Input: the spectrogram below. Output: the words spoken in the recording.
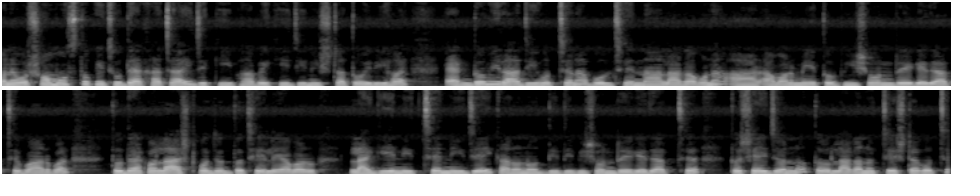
মানে ওর সমস্ত কিছু দেখা চাই যে কীভাবে কি জিনিসটা তৈরি হয়। একদমই রাজি হচ্ছে না, বলছে, না, লাগাবো না। আর আমার মেয়ে তো ভীষণ রেগে যাচ্ছে বারবার। তো দেখো লাস্ট পর্যন্ত ছেলে আবার লাগিয়ে নিচ্ছে নিজেই, কারণ ওর দিদি ভীষণ রেগে যাচ্ছে। তো সেই জন্য তো লাগানোর চেষ্টা করছে,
